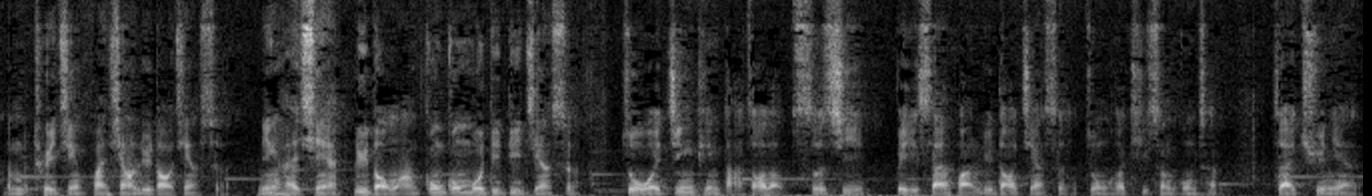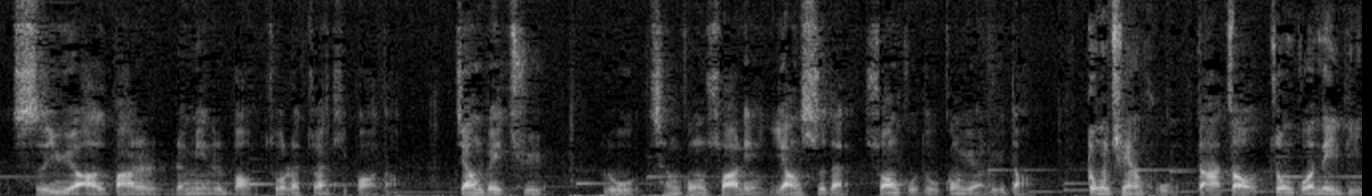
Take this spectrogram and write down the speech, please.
那么推进环象绿道建设；宁海县绿道网公共目的地建设，作为精品打造的慈溪北三环绿道建设综合提升工程。在去年十一月二十八日，《人民日报》做了专题报道。江北区如成功刷脸央视的双古渡公园绿道，东钱湖打造中国内地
